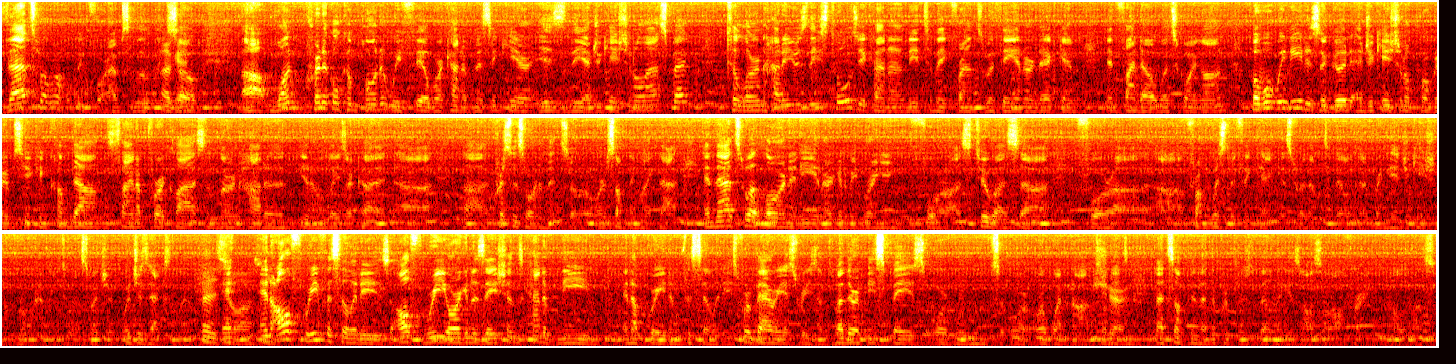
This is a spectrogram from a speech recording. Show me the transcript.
That's what we're hoping for, absolutely. Okay. So, uh, one critical component we feel we're kind of missing here is the educational aspect. To learn how to use these tools, you kind of need to make friends with Ian or Nick and, and find out what's going on. But what we need is a good educational program so you can come down, sign up for a class, and learn how to, you know, laser cut uh, uh, Christmas ornaments or, or something like that. And that's what Lauren and Ian are going to be bringing for us, to us, uh, for uh, uh, from Worcester Think Tank, is for them to be able to bring the educational programming which is, which is excellent. That is so and, awesome. and all three facilities, all three organizations kind of need an upgrade in facilities for various reasons, whether it be space or rooms or, or whatnot. So Sure. that's, that's something that the Printers Building is also offering all of us.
